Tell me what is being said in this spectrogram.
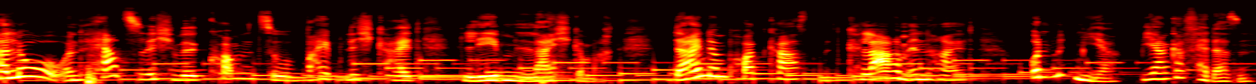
Hallo und herzlich willkommen zu Weiblichkeit Leben leicht gemacht, deinem Podcast mit klarem Inhalt und mit mir, Bianca Feddersen.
